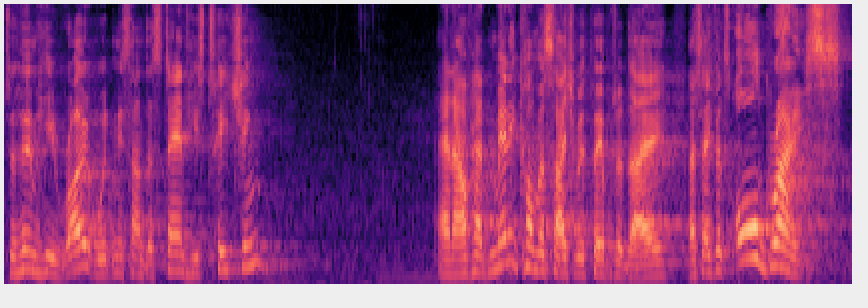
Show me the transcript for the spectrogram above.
to whom he wrote would misunderstand his teaching. And I've had many conversations with people today. They say if it's all grace,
